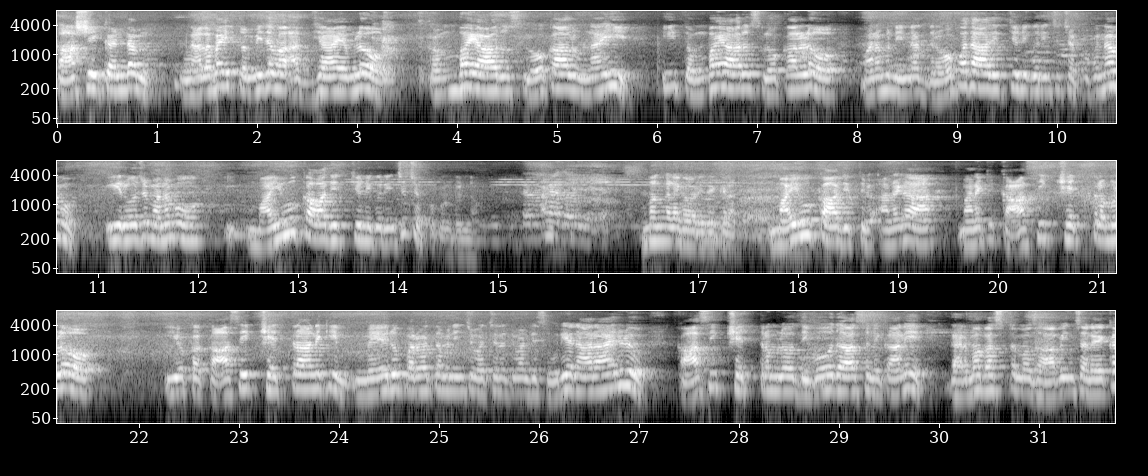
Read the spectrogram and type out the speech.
కాశీఖండం నలభై తొమ్మిదవ అధ్యాయంలో తొంభై ఆరు శ్లోకాలు ఉన్నాయి ఈ తొంభై ఆరు శ్లోకాలలో మనము నిన్న ద్రౌపదాదిత్యుని గురించి చెప్పుకున్నాము. ఈరోజు మనము మయూకాదిత్యుని గురించి చెప్పుకుంటున్నాం. మంగళగౌరి దగ్గర. మయూకాదిత్యుడు అనగా మనకి కాశీ క్షేత్రంలో ఈ యొక్క కాశీ క్షేత్రానికి మేరు పర్వతం నుంచి వచ్చినటువంటి సూర్యనారాయణుడు కాశీ క్షేత్రంలో దివోదాసుని కానీ ధర్మభష్టము గావించలేక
